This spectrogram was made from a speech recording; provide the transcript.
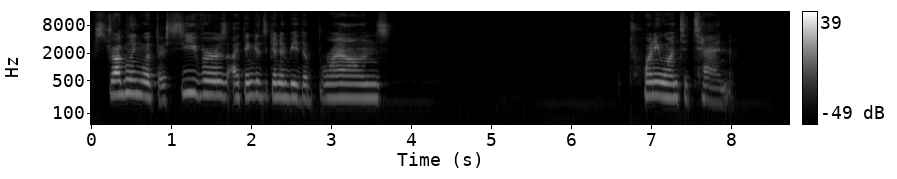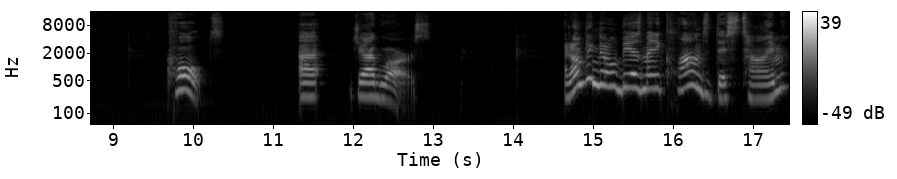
struggling with receivers. I think it's going to be the Browns 21 to 10. Colts at Jaguars. I don't think there will be as many clowns this time.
